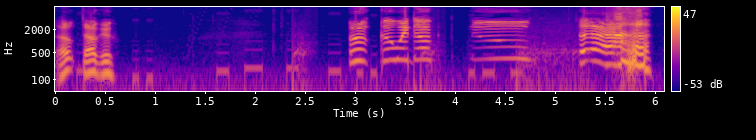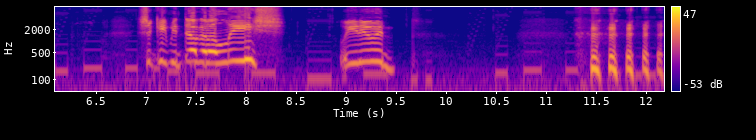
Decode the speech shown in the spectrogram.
Oh, doggo. Oh, go away, dog! No! Ah! Should keep your dog on a leash! What are you doing?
